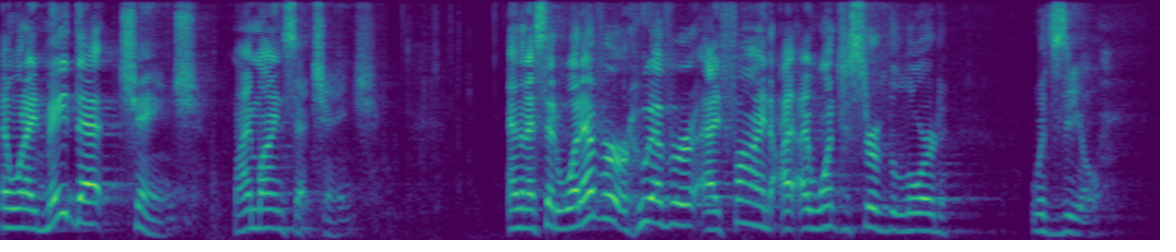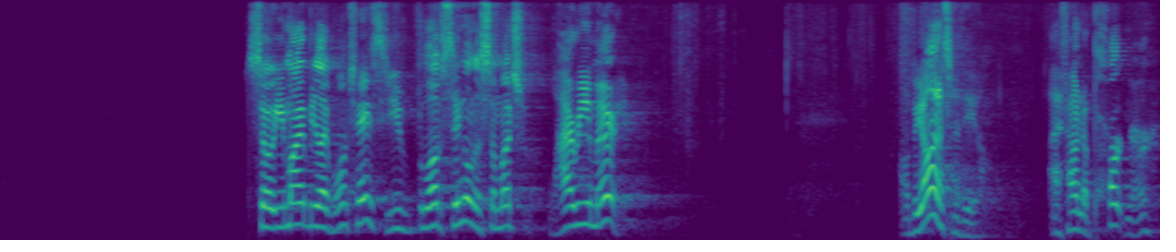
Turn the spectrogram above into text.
And when I made that change, my mindset change, and then I said, whatever or whoever I find, I, I want to serve the Lord with zeal. So you might be like, well, Chase, you love singleness so much. Why are you married? I'll be honest with you. I found a partner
